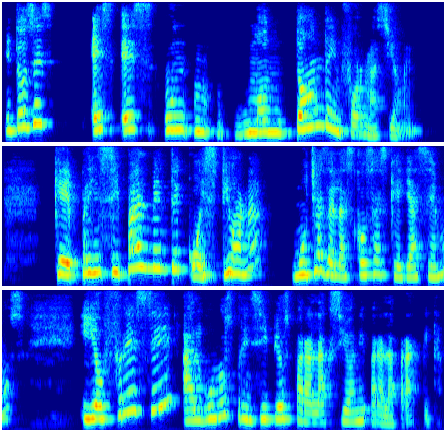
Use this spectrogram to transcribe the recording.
Entonces, es, un montón de información que principalmente cuestiona muchas de las cosas que ya hacemos y ofrece algunos principios para la acción y para la práctica.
